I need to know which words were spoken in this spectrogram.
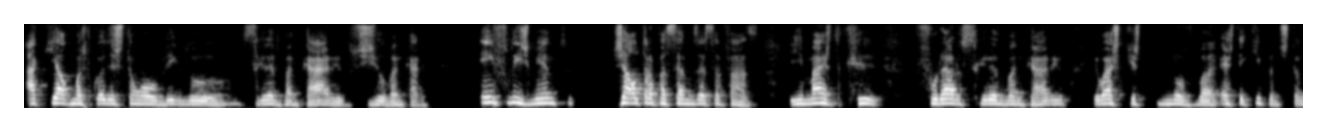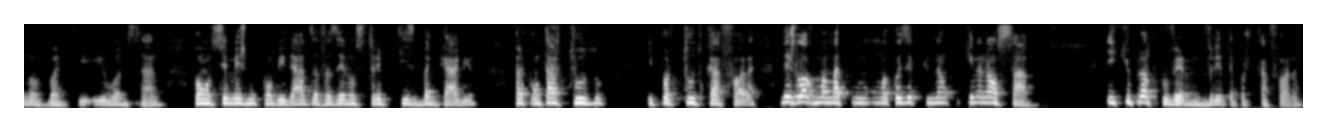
há aqui algumas coisas que estão ao abrigo do segredo bancário, do sigilo bancário Infelizmente, já ultrapassamos essa fase. E mais do que furar o segredo bancário, eu acho que este novo banco, esta equipa de gestão do novo banco e, e o Star vão ser mesmo convidados a fazer um striptease bancário para contar tudo e pôr tudo cá fora. Desde logo uma, uma coisa que, não, que ainda não sabe e que o próprio governo deveria ter posto cá fora,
